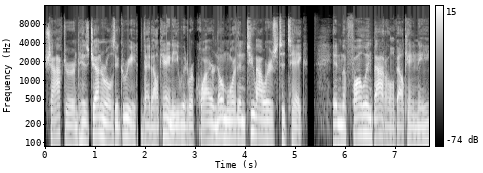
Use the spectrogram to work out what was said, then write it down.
Shafter and his generals agreed that El Caney would require no more than two hours to take. In the following Battle of El Caney,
